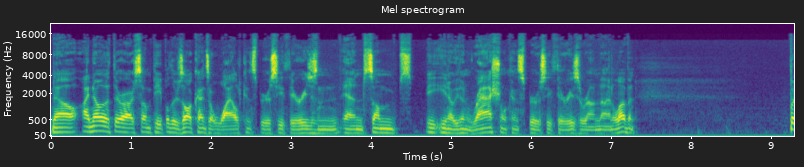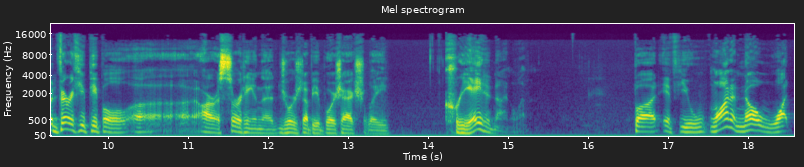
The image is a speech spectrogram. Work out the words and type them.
Now, I know that there are some people, there's all kinds of wild conspiracy theories and, and some, you know, even rational conspiracy theories around 9 11. But very few people uh, are asserting that George W. Bush actually created 9 11. But if you want to know what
